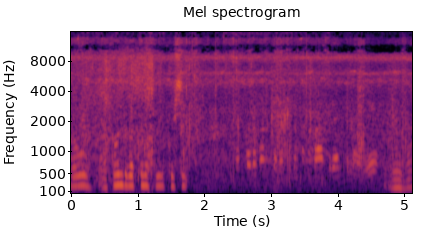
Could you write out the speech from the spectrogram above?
ಓ ಅಕೌಂಟ್ ಬರ್ತಾನೆ ಫುಲ್ ಖುಷಿ ಹೌದಾ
